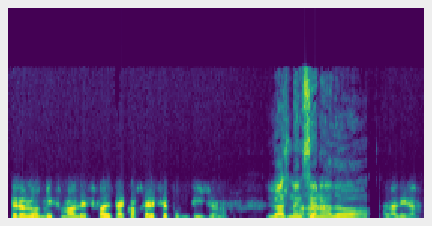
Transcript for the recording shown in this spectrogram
Pero lo mismo les falta coger ese puntillo, ¿no? Lo has mencionado A la liga.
